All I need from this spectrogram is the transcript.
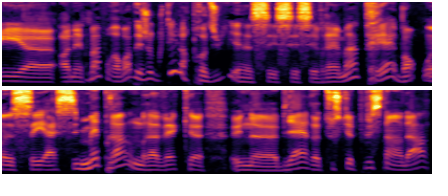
Et euh, honnêtement, pour avoir déjà goûté leurs produits, euh, c'est- vraiment très bon. Euh, C'est à s'y méprendre avec euh, une bière tout ce qu'il y de plus standard.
